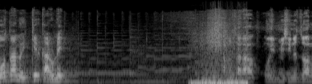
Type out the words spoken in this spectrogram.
মতানৈক্যের কারণে। যারা ওই মেশিনের জল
